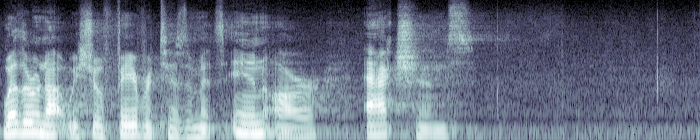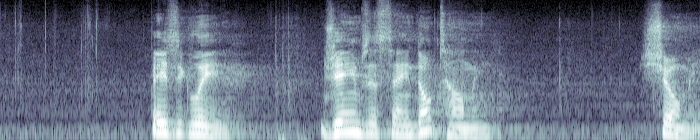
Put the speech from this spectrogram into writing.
whether or not we show favoritism, it's in our actions. Basically, James is saying, Don't tell me, show me.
